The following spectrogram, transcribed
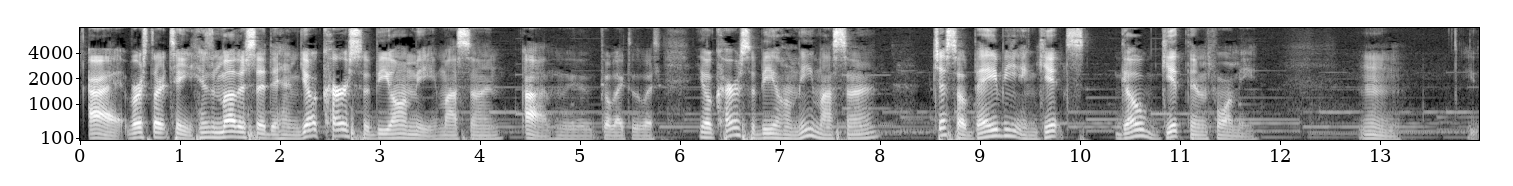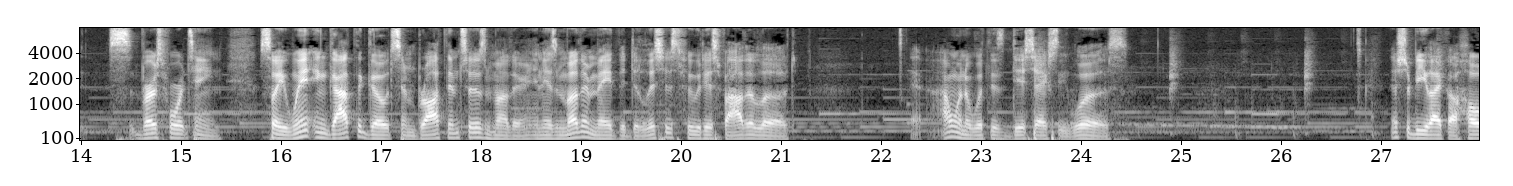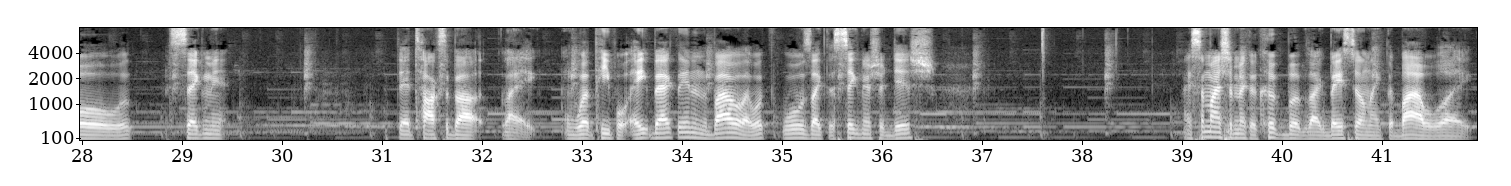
All right, verse 13. His mother said to him, Your curse would be on me, my son. Ah, let me go back to the west. Your curse would be on me, my son. Just a baby and get go get them for me. Mm. Verse 14. So he went and got the goats and brought them to his mother, and his mother made the delicious food his father loved. I wonder what this dish actually was. There should be like a whole segment that talks about like what people ate back then in the Bible. Like what what was like the signature dish? Like somebody should make a cookbook like based on like the Bible, like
